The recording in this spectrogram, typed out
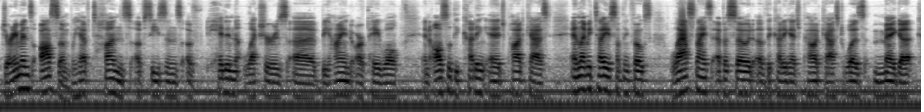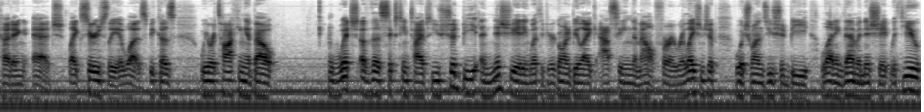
Journeyman's awesome. We have tons of seasons of hidden lectures uh, behind our paywall, and also the Cutting Edge podcast. And let me tell you something, folks. Last night's episode of the Cutting Edge podcast was mega cutting edge. Like seriously, it was because we were talking about which of the 16 types you should be initiating with if you're going to be like asking them out for a relationship, which ones you should be letting them initiate with you,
